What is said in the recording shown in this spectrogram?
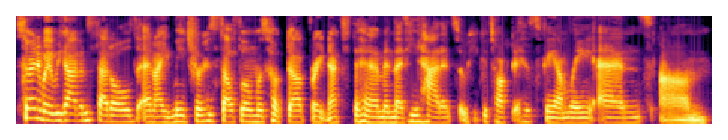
so anyway, we got him settled, and I made sure his cell phone was hooked up right next to him, and that he had it so he could talk to his family. And um,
